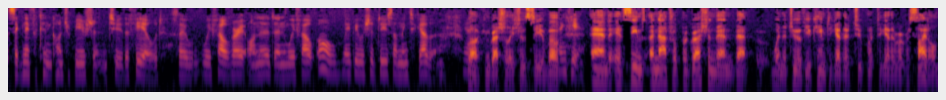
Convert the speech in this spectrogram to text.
significant contribution to the field. So we felt very honoured and we felt, oh, maybe we should do something together. Yeah. Well, congratulations to you both. Thank you. And it seems a natural progression then that when the two of you came together to put together a recital,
